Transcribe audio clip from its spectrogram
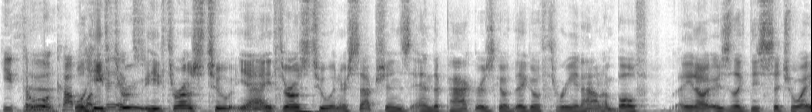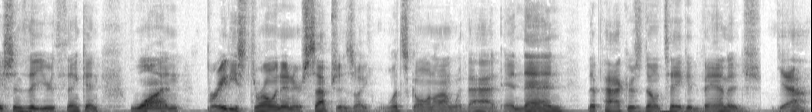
He threw yeah. a couple well, he picks. threw he throws two yeah, he throws two interceptions and the Packers go they go 3 and out on both you know, it's like these situations that you're thinking one Brady's throwing interceptions. Like, what's going on with that? And then the Packers don't take advantage. Yeah,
